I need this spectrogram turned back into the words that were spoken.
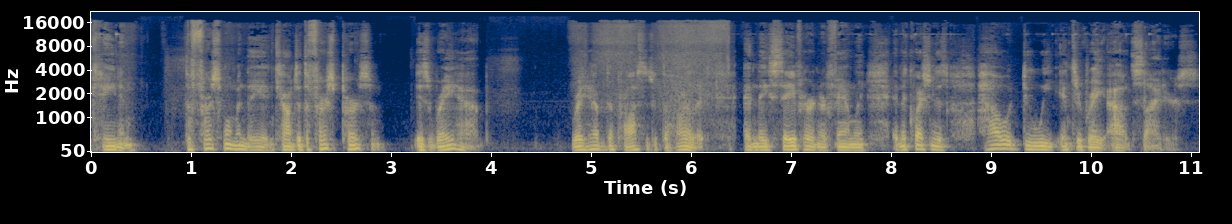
Canaan, the first woman they encounter, the first person, is Rahab. Rahab the prostitute, the harlot, and they save her and her family. And the question is, how do we integrate outsiders?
